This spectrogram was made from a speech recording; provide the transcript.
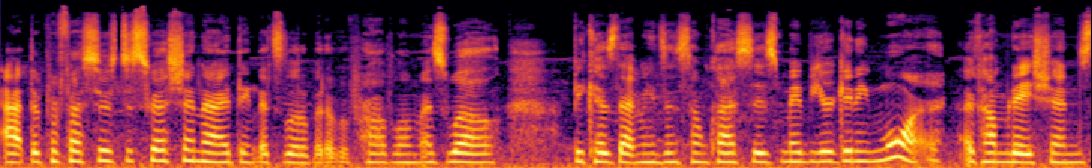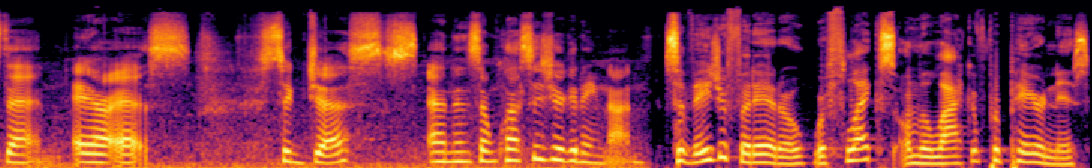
at the professor's discretion, and I think that's a little bit of a problem as well, because that means in some classes maybe you're getting more accommodations than ARS suggests, and in some classes you're getting none. Saavedra Ferrero reflects on the lack of preparedness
